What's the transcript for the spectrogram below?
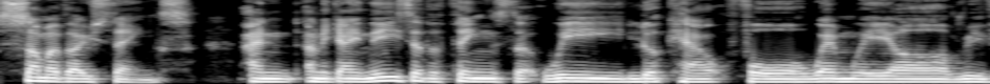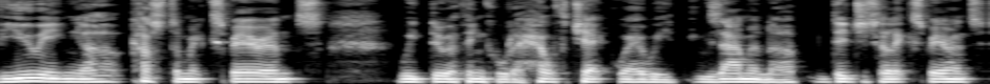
some of those things. And, and again, these are the things that we look out for when we are reviewing a customer experience. We do a thing called a health check where we examine a digital experience.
